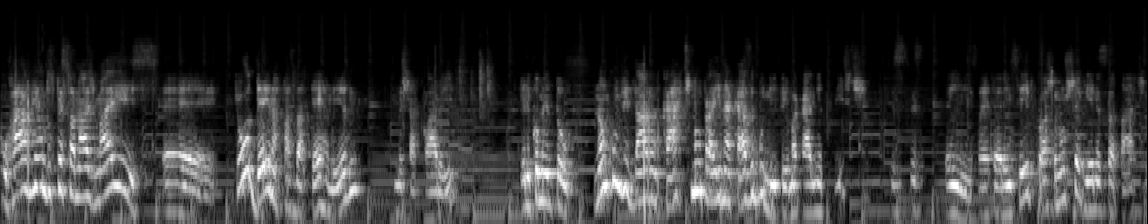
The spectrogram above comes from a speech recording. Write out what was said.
O Harvey é um dos personagens mais. é, que eu odeio na face da Terra mesmo. Vou deixar claro aí. Ele comentou: não convidaram o Cartman pra ir na casa bonita. E uma carinha triste. Vocês- têm essa referência aí? Porque eu acho que eu não cheguei nessa parte.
